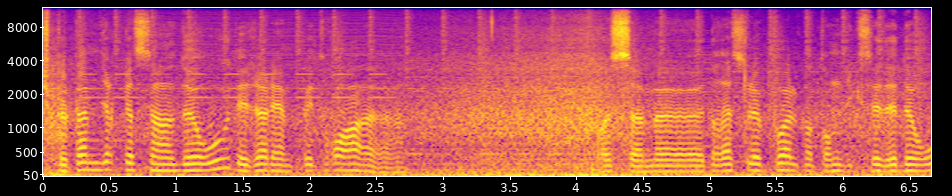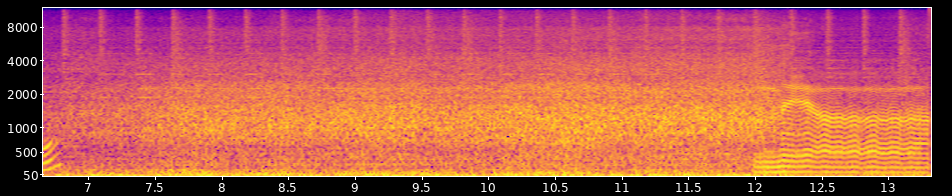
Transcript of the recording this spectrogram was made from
Tu peux pas me dire que c'est un deux roues, déjà les MP3... euh, moi, ça me dresse le poil quand on me dit que c'est des deux roues. Mais euh...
